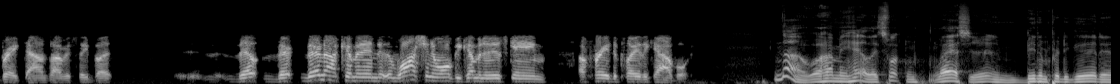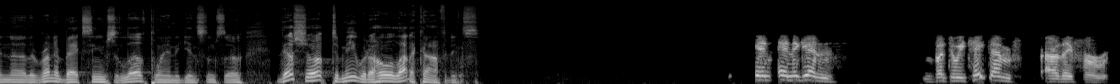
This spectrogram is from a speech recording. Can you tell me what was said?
breakdowns obviously, but they're they're not coming into Washington won't be coming into this game afraid to play the Cowboys. No, well, I mean, hell, they swept them last year and beat them pretty good, and uh, the running back seems to love playing against them, so they'll show up to me with a whole lot of confidence. And and again, but do we take them? Are they for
